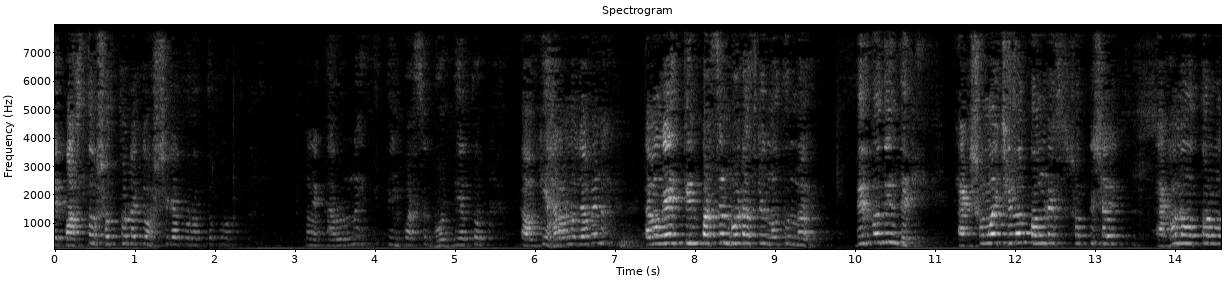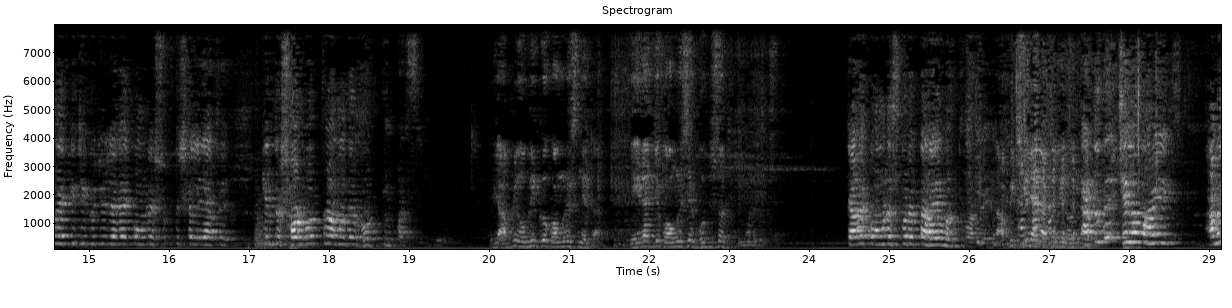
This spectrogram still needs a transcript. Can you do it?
এই বাস্তব সত্যটাকে অস্বীকার করার তো মানে কারণ নাই? তিন পার্সেন্ট ভোট দিয়ে তো কাউকে হারানো যাবে না। এবং এই তিন পার্সেন্ট ভোট আজকে নতুন নয়। দীর্ঘদিন থেকে এক সময় ছিল কংগ্রেস শক্তিশালী, এখনও উত্তরবঙ্গে কিছু কিছু জায়গায় কংগ্রেস শক্তিশালী আছে, কিন্তু সর্বত্র আমাদের ভোট তিন পার্সেন্ট। আপনি অভিজ্ঞ কংগ্রেস নেতা, এই রাজ্যে কংগ্রেসের ভবিষ্যৎ কি মনে করছেন? যারা কংগ্রেস করে তারাই বলতে পারবে। এতদিন ছিলাম আমি আমি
